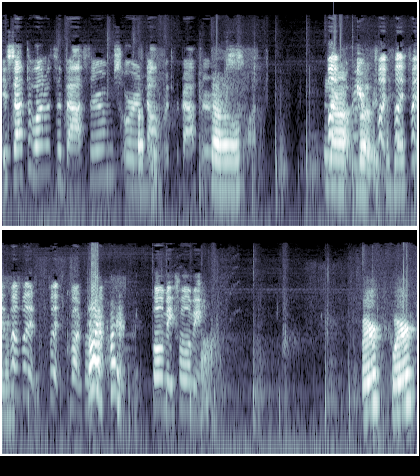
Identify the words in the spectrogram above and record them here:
Is that the one with the bathrooms or Oh. not with the bathrooms? Flint, not over here. both. Flint, Flint, Flint, Flint, Flint, Flint. Come on, come Hi, on. hi. Follow me, follow me. Where? Where?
